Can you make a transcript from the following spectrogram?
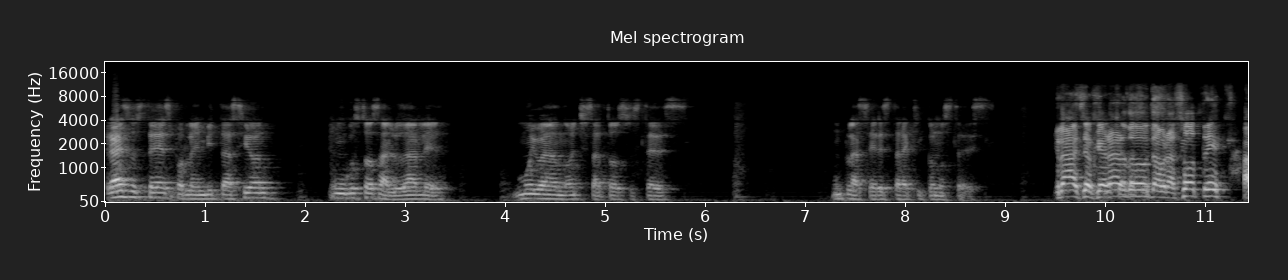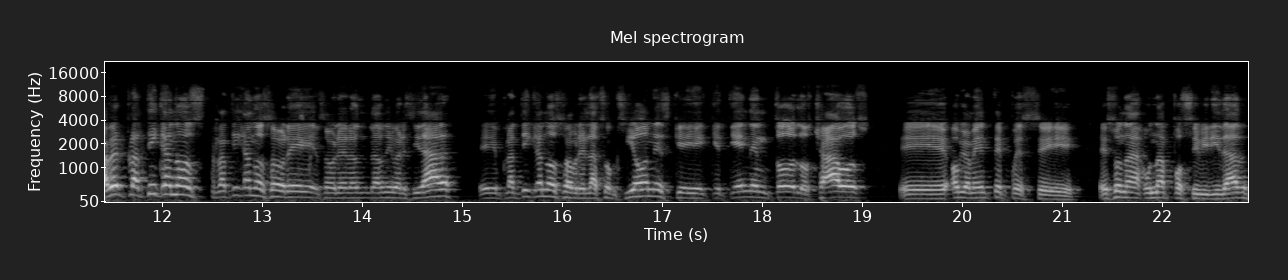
Gracias a ustedes por la invitación. Un gusto saludarle. Muy buenas noches a todos ustedes. Un placer estar aquí con ustedes. Gracias, Gerardo. Un abrazote. A ver, platícanos, platícanos sobre, sobre la, universidad, eh, platícanos sobre las opciones que, que tienen todos los chavos. Eh, obviamente, pues eh, es una, una posibilidad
